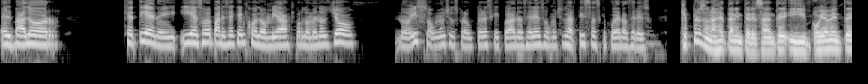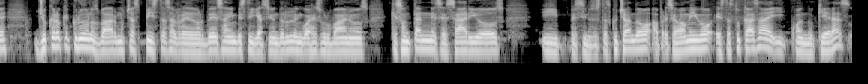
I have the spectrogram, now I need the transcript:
el valor que tiene. Y eso me parece que en Colombia, por lo menos yo, no visto muchos productores que puedan hacer eso, muchos artistas que puedan hacer eso. Qué personaje tan interesante y obviamente yo creo que Crudo nos va a dar muchas pistas alrededor de esa investigación de los lenguajes urbanos que son tan necesarios y pues si nos está escuchando, apreciado amigo, esta es tu casa y cuando quieras,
